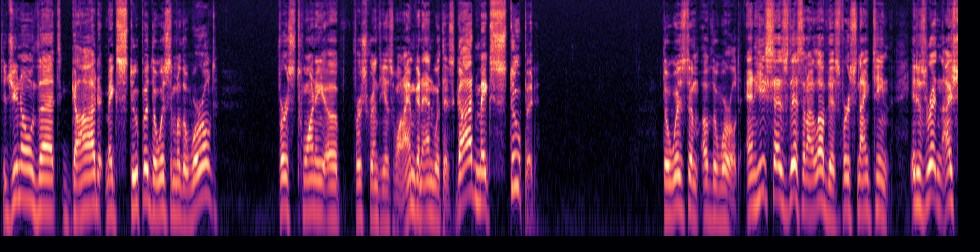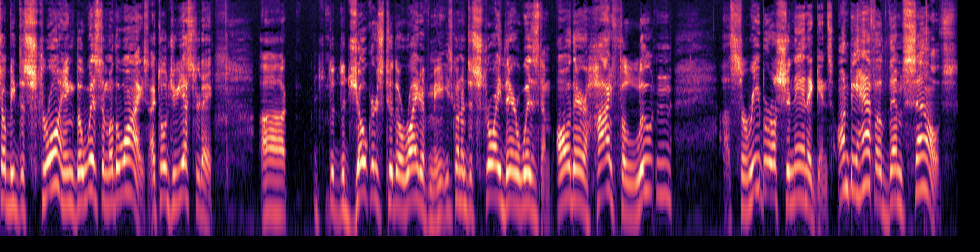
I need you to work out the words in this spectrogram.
Did you know that God makes stupid the wisdom of the world? Verse 20 of 1 Corinthians 1. I'm going to end with this. God makes stupid the wisdom of the world. And he says this, and I love this, verse 19. It is written, I shall be destroying the wisdom of the wise. I told you yesterday, uh, the, the jokers to the right of me, he's going to destroy their wisdom, all their highfalutin, uh, cerebral shenanigans on behalf of themselves.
